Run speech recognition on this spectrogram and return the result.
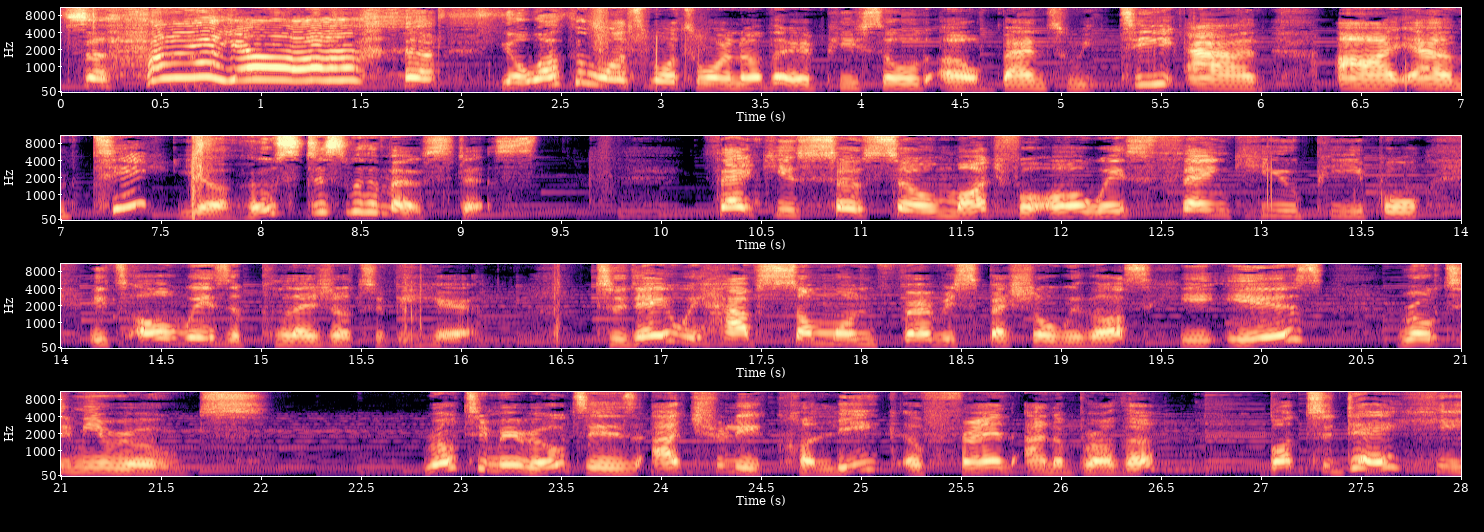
so hiya! You're welcome once more to another episode of Bands with T, and I am T, your hostess with a mostess. Thank you so so much for always. Thank you, people. It's always a pleasure to be here. Today we have someone very special with us. He is Rotimi Rhodes. Rotimi Rhodes is actually a colleague, a friend, and a brother. But today he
